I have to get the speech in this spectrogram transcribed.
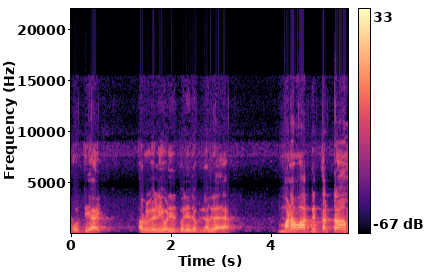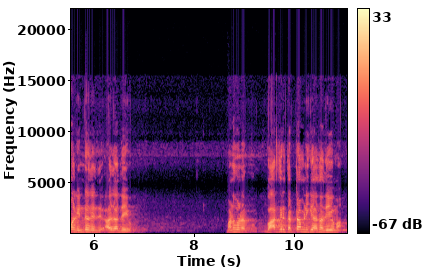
பூர்த்தியாய் அருள் வெளியோடு இருப்பது எது அப்படின்னு அதில் மனவாக்கு தட்டாமல் நின்றது எது? அதுதான் தெய்வம். மனதோட வார்த்தையில் தட்டாமல் நிற்கிறது தான் தெய்வமாக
